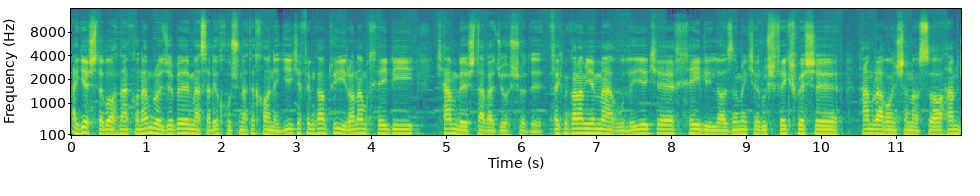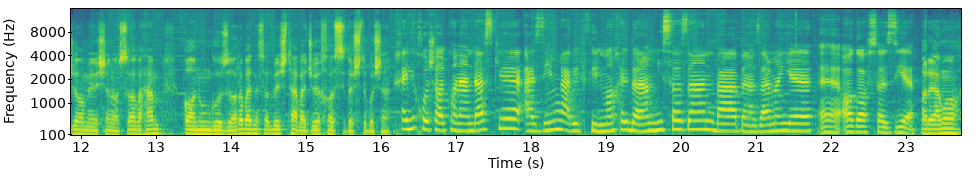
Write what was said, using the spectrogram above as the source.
اگه اشتباه نکنم راجع به مسئله خشونت خانگی که فکر می‌کنم توی ایران هم خیلی کم بهش توجه شده فکر می‌کنم یه مقوله که خیلی لازمه که روش فکر بشه هم روانشناسا هم جامعه شناسا و هم قانونگذارا بعد نسبت بهش توجه خاصی داشته باشن. خیلی خوشحال کننده است که از این قبیل فیلم ها خیلی دارن می‌سازن و به نظر من یه آگاه سازیه آره اما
